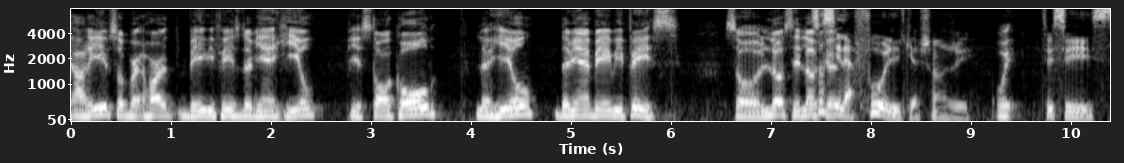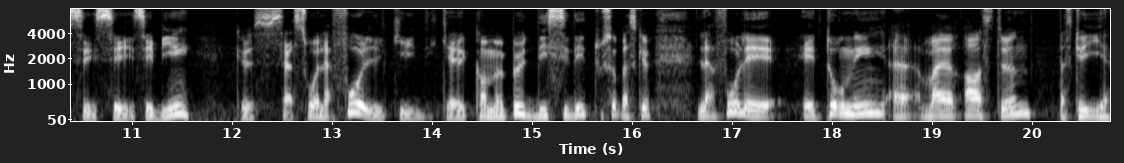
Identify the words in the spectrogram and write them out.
arrive, so Bret Hart, babyface, devient heel. Puis Stone Cold, le heel, devient babyface. So là, c'est là Ça, que. c'est la foule qui a changé. Oui, Tu sais, c'est- c'est- c'est c'est bien que ça soit la foule qui, qui a comme un peu décidé de tout ça parce que la foule est, est tournée euh, vers Austin parce qu'il a,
